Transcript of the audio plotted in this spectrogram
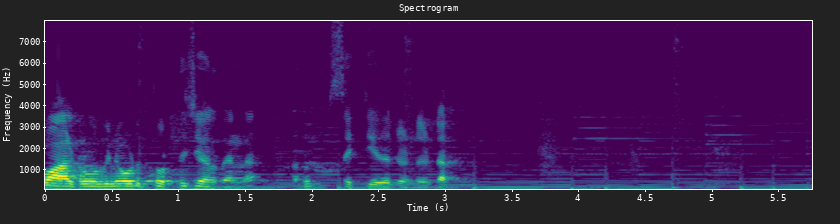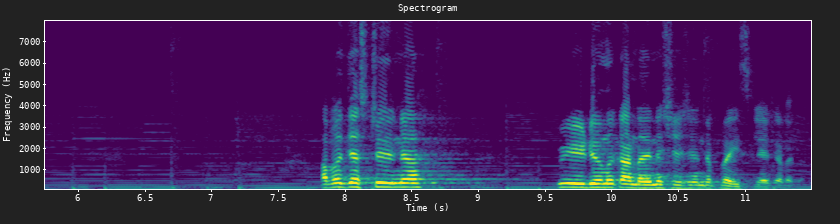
വാൾറോബിനോട് തൊട്ട് ചേർന്ന് തന്നെ അതും സെറ്റ് ചെയ്തിട്ടുണ്ട് കേട്ടോ. അപ്പോൾ ജസ്റ്റ് ഇതിന്റെ വീഡിയോ ഒന്ന് കണ്ടതിന് ശേഷം എന്റെ പ്രൈസിലേക്ക് കിടക്കാം.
